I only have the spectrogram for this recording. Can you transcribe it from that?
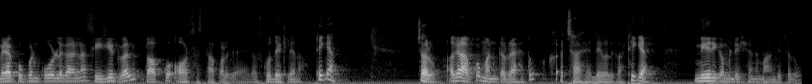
मेरा कूपन कोड लगा लेना सी जी तो आपको और सस्ता पड़ जाएगा। उसको देख लेना, ठीक है? चलो, अगर आपको मन कर रहा है तो अच्छा है लेवल का, ठीक है? मेरी रिकमेंडेशन है, मान के चलो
